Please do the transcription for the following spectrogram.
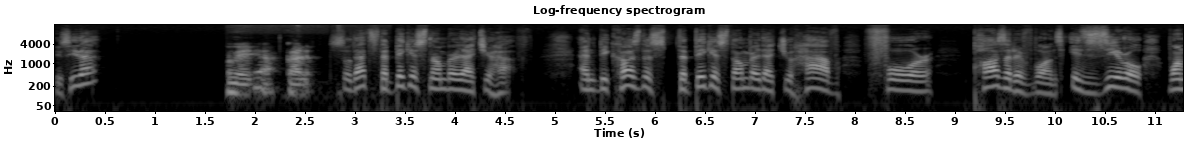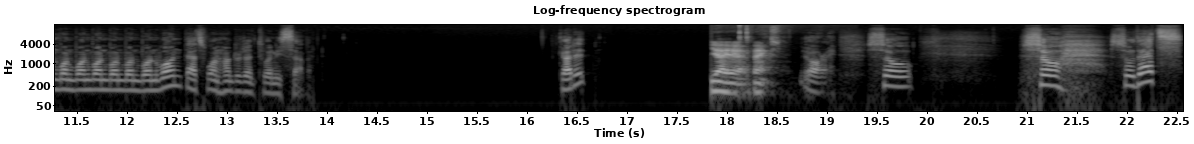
you see that? Okay, yeah, got it. So that's the biggest number that you have. And because this, the biggest number that you have for positive ones is 0, 1, 1, 1, 1, 1, 1, 1, 1, that's 127. Got it? Yeah, yeah, thanks. All right. So, so, so that's,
